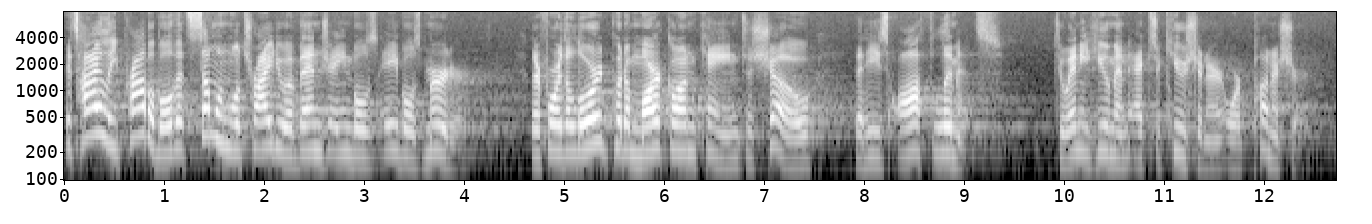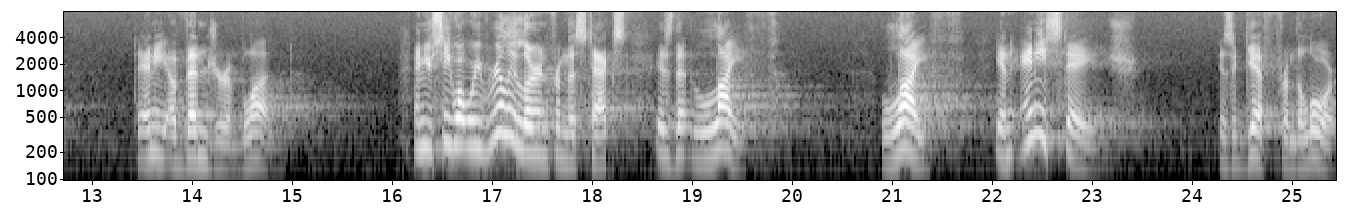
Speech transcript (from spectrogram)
It's highly probable that someone will try to avenge Abel's, Abel's murder. Therefore, the Lord put a mark on Cain to show that he's off limits to any human executioner or punisher, to any avenger of blood. And you see, what we really learn from this text is that life, life in any stage, is a gift from the Lord.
